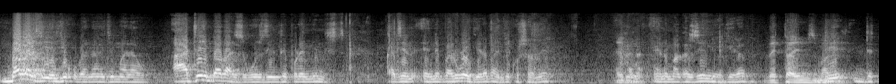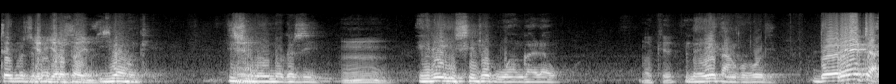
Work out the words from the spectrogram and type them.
Mbabazi yagikuba nagimalawo. Ate mbabazi was in the prime minister. Kati ene baluwa ogiraba njikusomera eno magazini ogiraba. The times the times yange isinoyi magazini era eyisinza okuwangalawo. Naye kankubuli the letter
